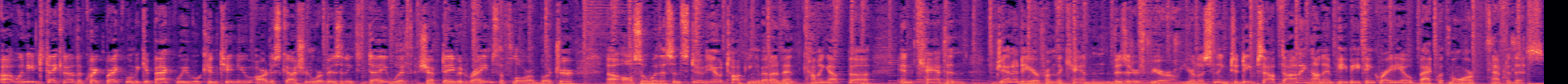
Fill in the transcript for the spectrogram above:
Uh, we need to take another quick break. When we get back, we will continue our discussion. We're visiting today with Chef David Raines, the Flora Butcher. Uh, also with us in studio, talking about an event coming up uh, in Canton. Jenna Deer from the Canton Visitors Bureau. You're listening to Deep South Dining on MPB Think Radio. Back with more after this.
